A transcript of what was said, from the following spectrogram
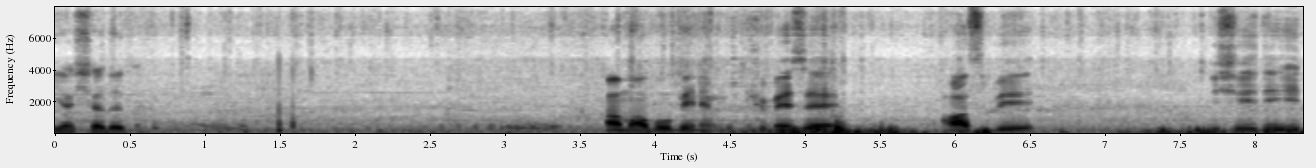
yaşadık. Ama bu benim kümeze has bir bir şey değil.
